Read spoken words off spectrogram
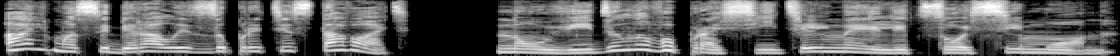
Альма собиралась запротестовать, но увидела вопросительное лицо Симона.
